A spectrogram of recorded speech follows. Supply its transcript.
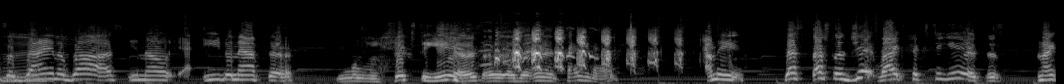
So mm. Diana Ross, you know, even after 60 years as an entertainer, I mean, that's that's legit, right? 60 years. It's ni-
